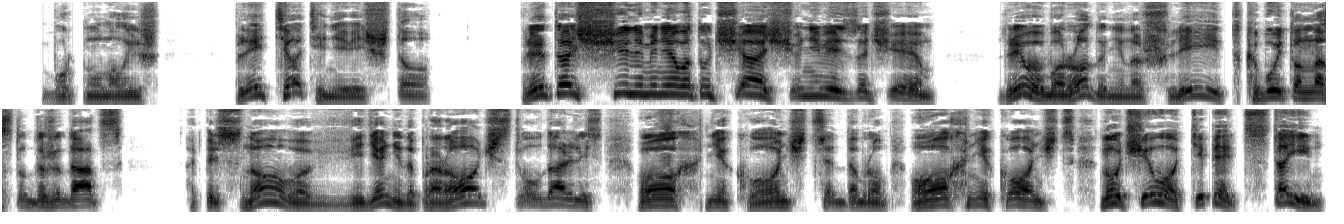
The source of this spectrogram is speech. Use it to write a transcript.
— буркнул малыш. — Плетете не весь что. Притащили меня в эту чащу не весь зачем. Древоборода не нашли, так будет он нас тут дожидаться. А теперь снова в видение до пророчества ударились. Ох, не кончится добром, ох, не кончится. Ну чего теперь стоим?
